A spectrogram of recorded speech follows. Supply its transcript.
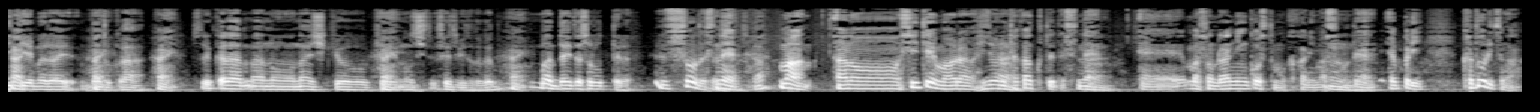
CTMRI だとか、はい。はい。それから、まあ、あの内視鏡系の設備だとか、はい。まあ大体揃ってる。そうですね。まああの CTMRI は非常に高くてですね、はい。えーまあそのランニングコストもかかりますので、やっぱり稼働率が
